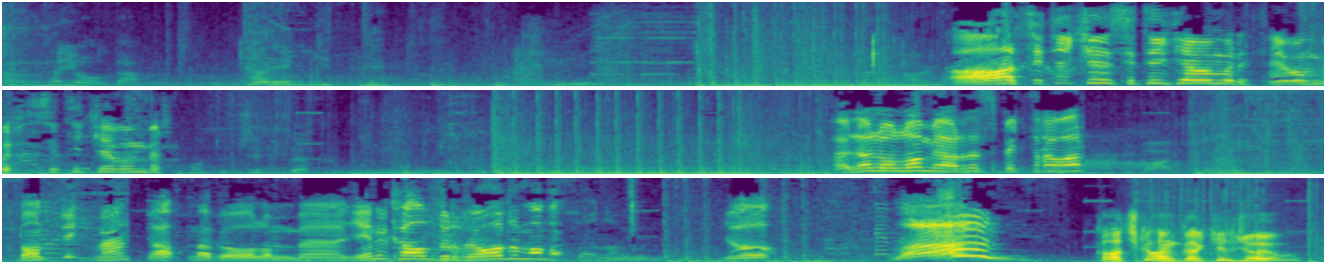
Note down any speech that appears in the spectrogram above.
Çanta yolda. Tarek gitti. Aa City 2, City 2 Heaven 1, Heaven 1, City 2 Heaven 1. Botu çıktı. Helal oğlum yerde Spectre var. Don't pick man. Yapma be oğlum be. Yeni kaldırdı oğlum adam. Yo. Lan! Kaç kanka Killjoy.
